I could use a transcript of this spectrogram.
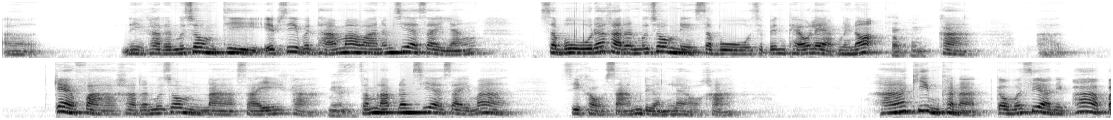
เอ่อนี่ค่ะท่านผู้ชมที่ FC เพิ่นถามมาว่าน้ำเชี่ยใส่หยัง สบู่เด้อค่ะท่านผู้ชมนี่สบู่สิเป็นแถวแรกเลยเนาะครับผมค่ะอ่าแก้ฝาค่ะท่านผู้ชมหนาใสค่ะแม่น สำหรับน้ำเชี่ยใส่มาสีเข่าสามเดือนแล้วค่ะ หาครีมขนาดเก่ามาเสียนี่ผ้าไป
